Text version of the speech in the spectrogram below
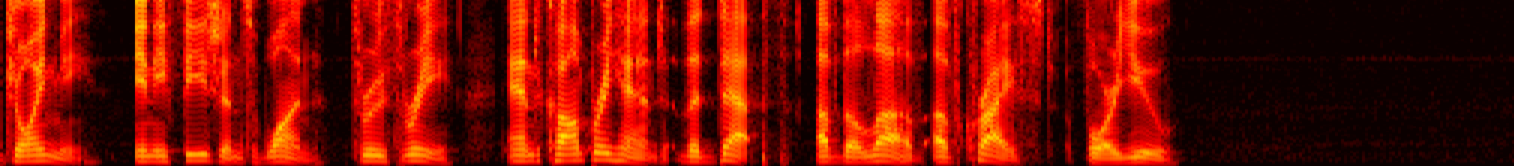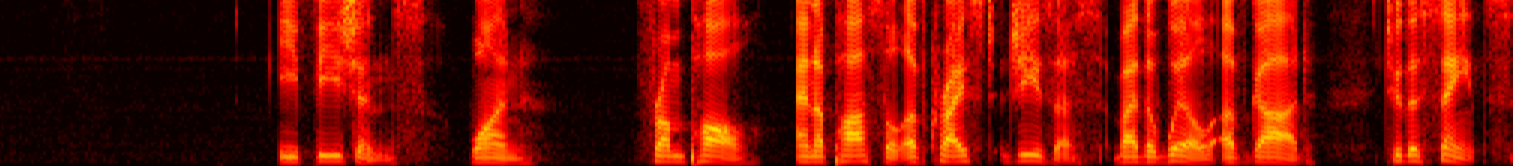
Join me in Ephesians 1 through 3 and comprehend the depth of the love of Christ for you. Ephesians 1 From Paul an apostle of Christ Jesus by the will of God, to the saints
